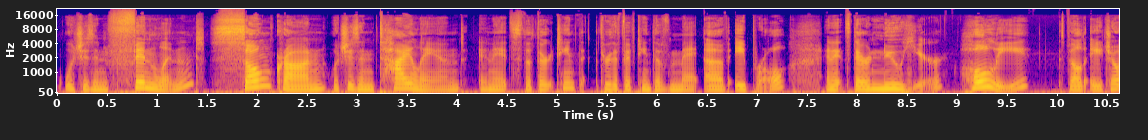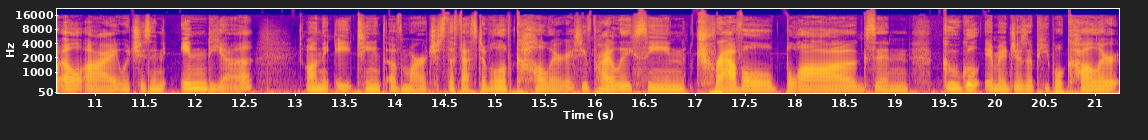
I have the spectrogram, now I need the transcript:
which is in Finland. Songkran, which is in Thailand, and it's the 13th through the 15th of May of April, and it's their new year. Holi, spelled H O L I, which is in India on the 18th of March. It's the Festival of Colors. You've probably seen travel blogs and Google images of people color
